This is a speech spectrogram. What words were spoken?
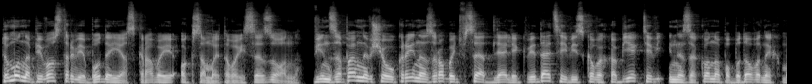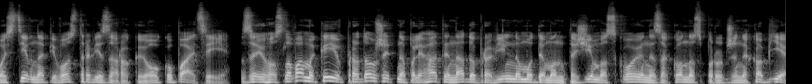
Тому на півострові буде яскравий оксамитовий сезон. Він запевнив, що Україна зробить все для ліквідації військових об'єктів і незаконно побудованих мостів на півострові за роки окупації. За його словами, Київ продовжить наполягати на добровільному демонтажі Москвою незаконно споруджених об'єктів.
